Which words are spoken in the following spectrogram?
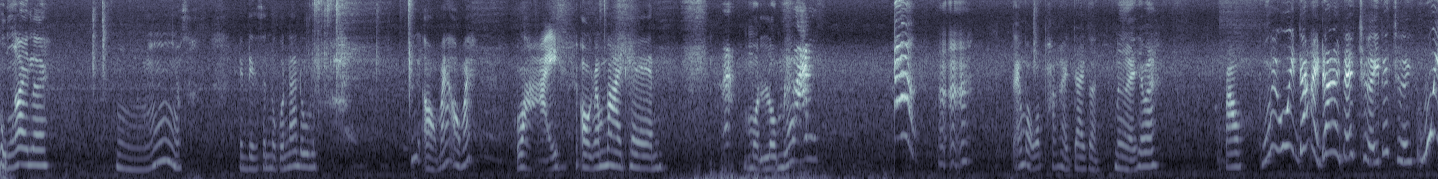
ถุงอะไรเลยหืมเด็กๆสนุกก็น่าดูเลยเฮ้ยออกไหมออกไหมหวายออกน้ำลายแทน หมดลมแล้วมันอะอะอะแตงบอกว่าพักหายใจก่อนเหนื่อยใช่ไหมเป่าอุ้ยอุ้ยได้ได้ได้เฉยได้เฉยอุ้ย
